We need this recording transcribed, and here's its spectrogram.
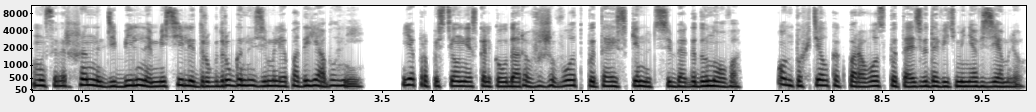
Мы совершенно дебильно месили друг друга на земле под яблоней. Я пропустил несколько ударов в живот, пытаясь скинуть с себя Годунова. Он пыхтел, как паровоз, пытаясь выдавить меня в землю.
